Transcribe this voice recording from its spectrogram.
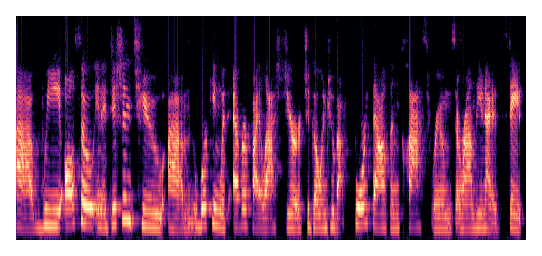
Uh, we also, in addition to um, working with Everfi last year to go into about 4,000 classrooms around the United States,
